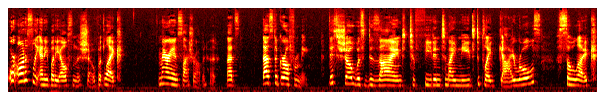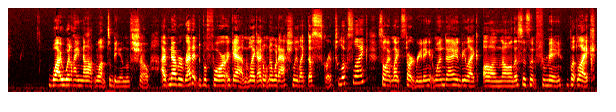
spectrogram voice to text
or honestly anybody else in this show, but like Marian slash Robin Hood. That's that's the girl for me. This show was designed to feed into my need to play guy roles, so like why would I not want to be in this show? I've never read it before again. Like I don't know what actually like the script looks like, so I might start reading it one day and be like, "Oh no, this isn't for me." But like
